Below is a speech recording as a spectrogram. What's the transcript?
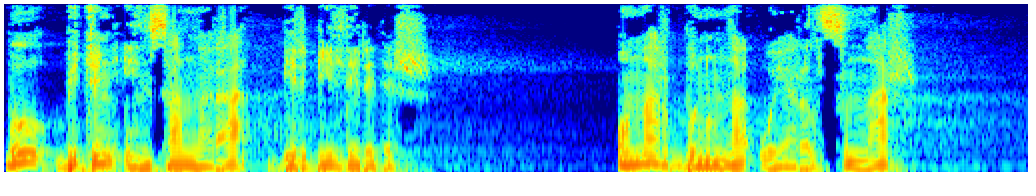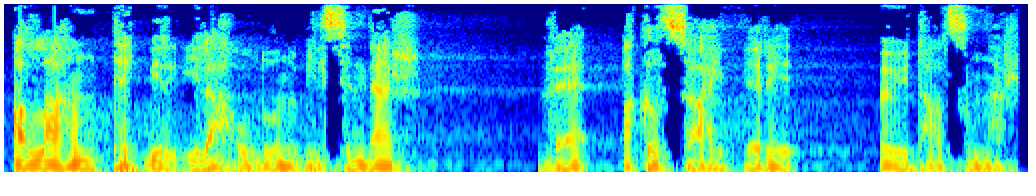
Bu bütün insanlara bir bildiridir. Onlar bununla uyarılsınlar, Allah'ın tek bir ilah olduğunu bilsinler ve akıl sahipleri öğüt alsınlar.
